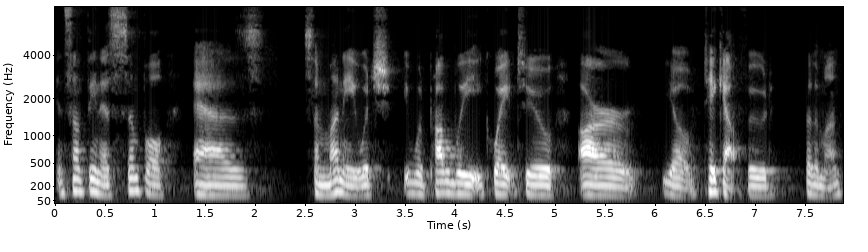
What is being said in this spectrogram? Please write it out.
in something as simple as some money, which would probably equate to our you know takeout food for the month,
